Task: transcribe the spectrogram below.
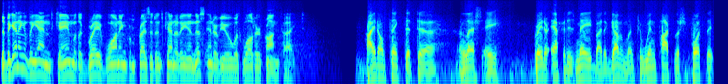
The beginning of the end came with a grave warning from President Kennedy in this interview with Walter Cronkite. I don't think that uh, unless a greater effort is made by the government to win popular support that,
